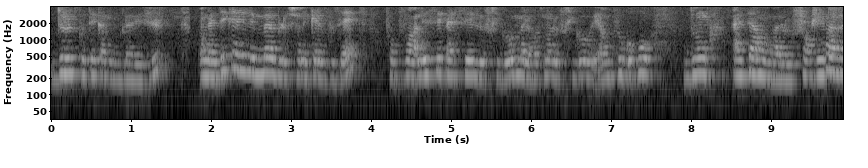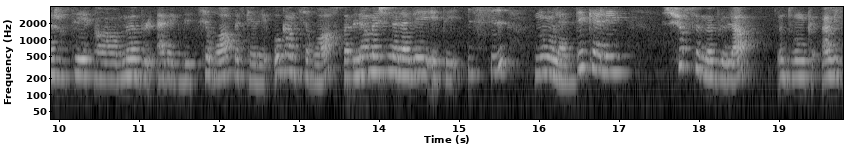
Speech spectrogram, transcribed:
de l'autre côté comme vous l'avez vu. On a décalé les meubles sur lesquels vous êtes pour pouvoir laisser passer le frigo. Malheureusement le frigo est un peu gros donc à terme on va le changer. On a rajouté un meuble avec des tiroirs parce qu'il n'y avait aucun tiroir. Leur machine à laver était ici. Nous on l'a décalé sur ce meuble là donc, ah oui,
